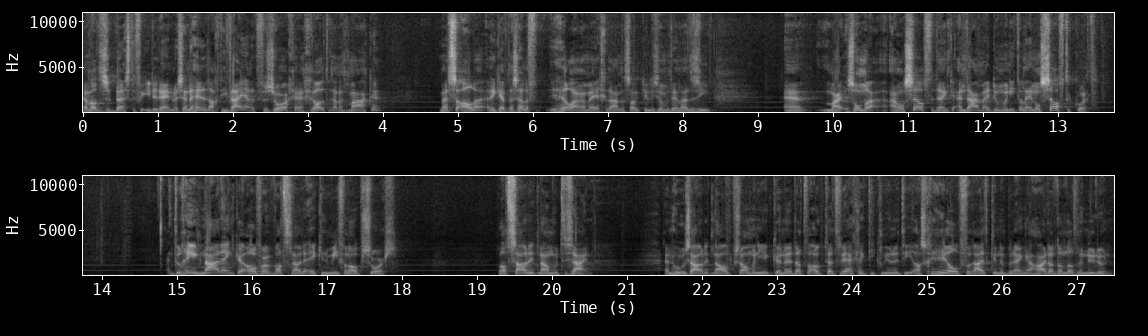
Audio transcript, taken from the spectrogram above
En wat is het beste voor iedereen. We zijn de hele dag die wij aan het verzorgen en groter aan het maken. Met z'n allen. En ik heb daar zelf heel lang aan meegedaan. Dat zal ik jullie zo meteen laten zien. Maar zonder aan onszelf te denken. En daarmee doen we niet alleen onszelf tekort. En toen ging ik nadenken over wat is nou de economie van open source. Wat zou dit nou moeten zijn? En hoe zou dit nou op zo'n manier kunnen dat we ook daadwerkelijk die community als geheel vooruit kunnen brengen, harder dan dat we nu doen?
